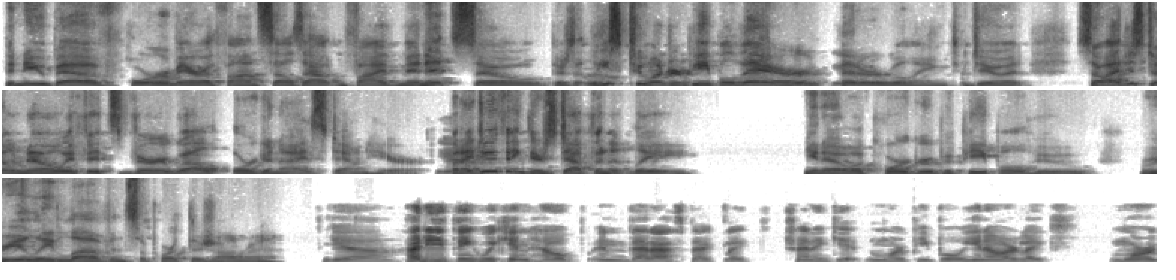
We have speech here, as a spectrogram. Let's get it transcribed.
the new Bev horror marathon sells out in five minutes. So there's at oh, least 200 people there that are willing to do it. So I just don't know if it's very well organized down here. But I do think there's definitely, you know, a core group of people who really love and support the genre. Yeah. How do you think we can help in that aspect, like trying to get more people, you know, or like more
